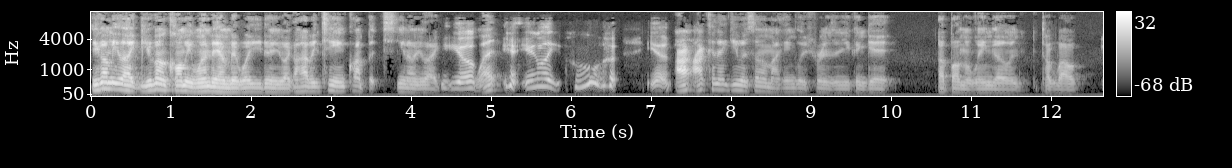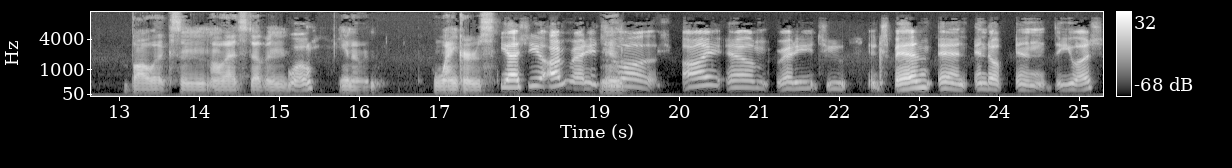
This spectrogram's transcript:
You're gonna be like, you're gonna call me one day and be, like, what are you doing? You're like, I'm having tea and crumpets. You know, you're like, yep. what? You're like who? yeah. I, I connect you with some of my English friends, and you can get up on the lingo and talk about bollocks and all that stuff, and Well. you know, wankers. Yeah, see, I'm ready to. Yeah. Uh, I am ready to expand and end up in the U.S.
